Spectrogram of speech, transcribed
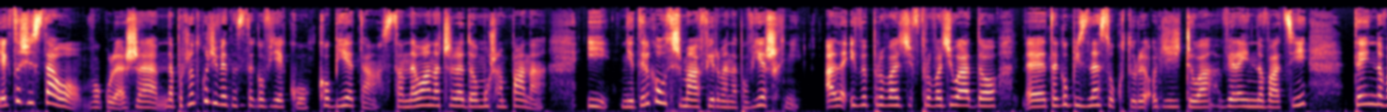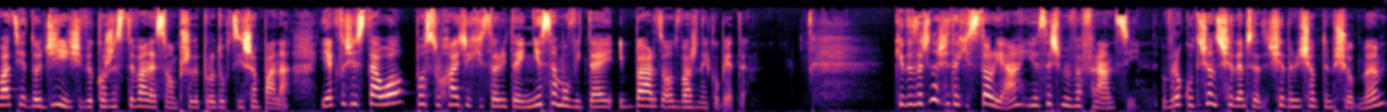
Jak to się stało w ogóle, że na początku XIX wieku kobieta stanęła na czele domu szampana i nie tylko utrzymała firmę na powierzchni, ale i wprowadziła do e, tego biznesu, który odziedziczyła wiele innowacji. Te innowacje do dziś wykorzystywane są przy produkcji szampana. Jak to się stało? Posłuchajcie historii tej niesamowitej i bardzo odważnej kobiety. Kiedy zaczyna się ta historia, jesteśmy we Francji w roku 1777,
